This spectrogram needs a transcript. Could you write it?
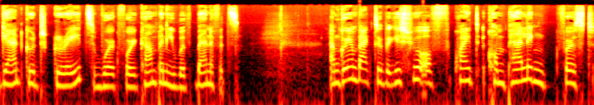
Get Good Grades, Work for a Company with Benefits. I'm going back to the issue of quite compelling first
